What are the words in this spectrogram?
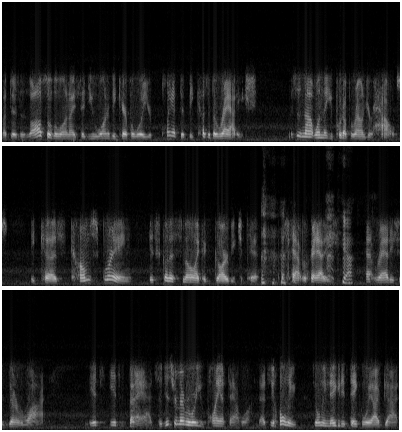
But this is also the one I said you want to be careful where you plant it because of the radish. This is not one that you put up around your house because come spring, it's going to smell like a garbage pit. that radish. Yeah. That radish is going to rot. It's it's bad. So just remember where you plant that one. That's the only the only negative takeaway I've got.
